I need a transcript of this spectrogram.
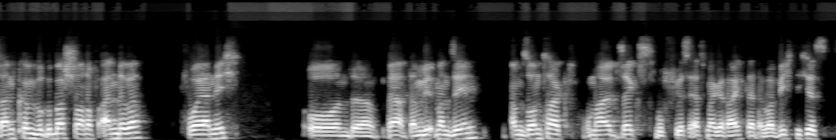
dann können wir rüberschauen auf andere. Vorher nicht. Und äh, ja, dann wird man sehen am Sonntag um halb sechs, wofür es erstmal gereicht hat. Aber wichtig ist,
